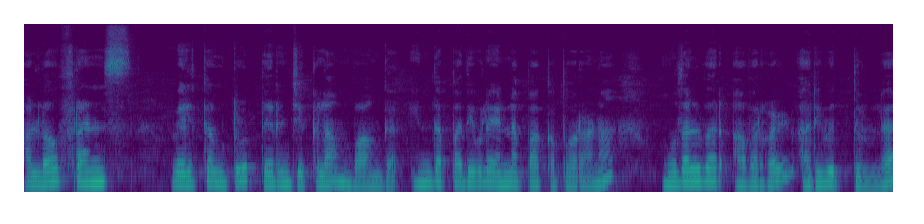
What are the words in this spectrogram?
ஹலோ ஃப்ரெண்ட்ஸ் வெல்கம் டு தெரிஞ்சுக்கலாம் வாங்க. இந்த பதிவில் என்ன பார்க்க போகிறோன்னா முதல்வர் அவர்கள் அறிவித்துள்ள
